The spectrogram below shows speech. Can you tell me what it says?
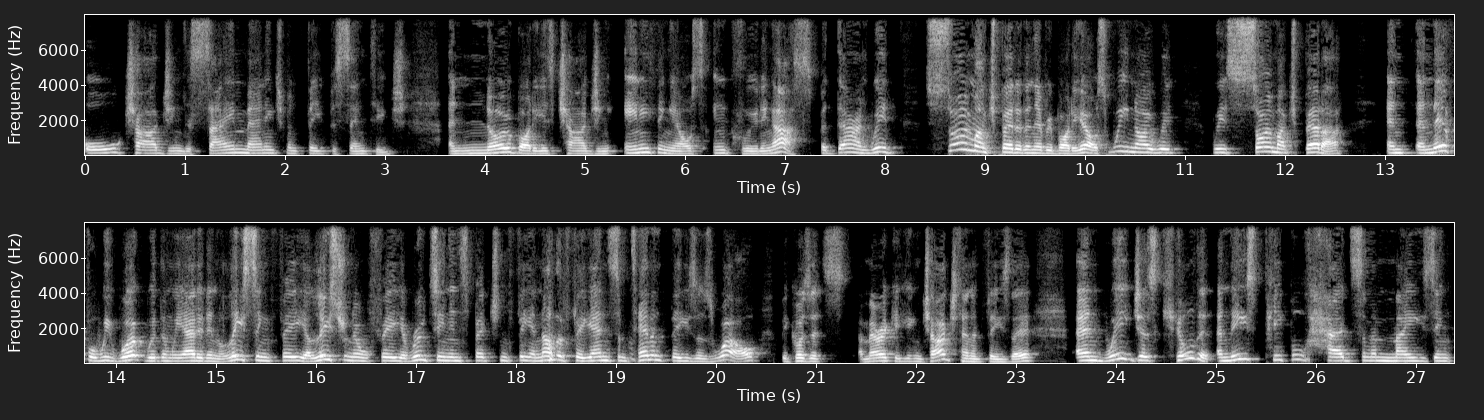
all charging the same management fee percentage and nobody is charging anything else including us. But darren we're so much better than everybody else. We know we're, we're so much better. And, and therefore, we work with them. We added in a leasing fee, a lease renewal fee, a routine inspection fee, another fee, and some tenant fees as well, because it's America, you can charge tenant fees there. And we just killed it. And these people had some amazing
